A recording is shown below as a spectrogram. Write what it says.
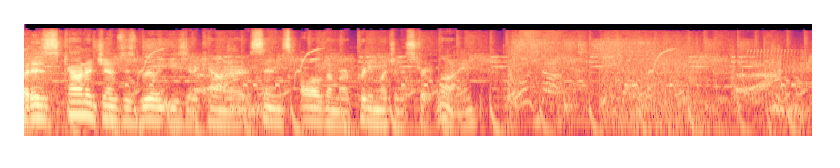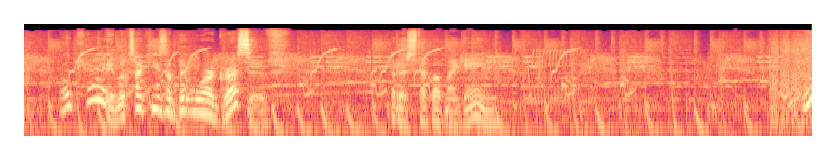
But his counter gems is really easy to counter since all of them are pretty much in a straight line. Okay, looks like he's a bit more aggressive. Better step up my game. Woo!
